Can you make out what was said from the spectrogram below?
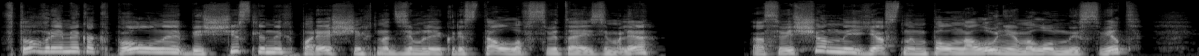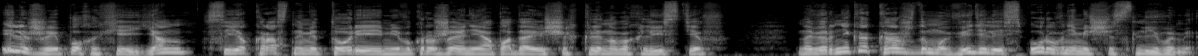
В то время как полная бесчисленных парящих над землей кристаллов Святая Земля, освещенный ясным полнолунием лунный свет, или же эпоха Хейян с ее красными ториями в окружении опадающих кленовых листьев, наверняка каждому виделись уровнями счастливыми.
